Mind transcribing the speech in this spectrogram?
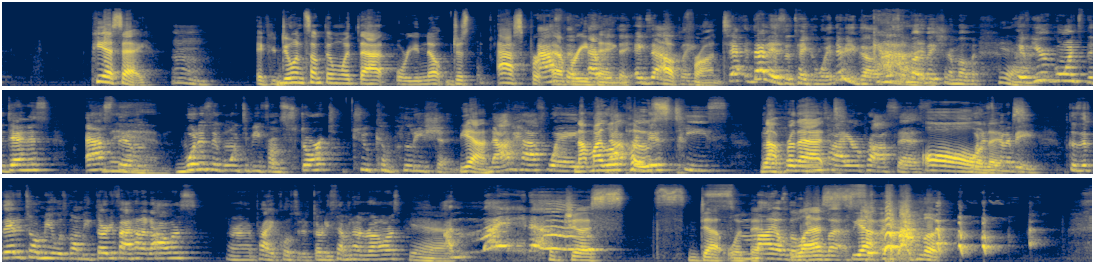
PSA. Mm. If you're doing something with that, or you know, just ask for Ask them everything, exactly up front. That, that is a takeaway. There you go. That's a God. motivational moment. Yeah. If you're going to the dentist, ask Man. them what is it going to be from start to completion. Yeah. not halfway. Not my little for this post. piece. the Not for that. entire process. All what of it's it. going to be. Because if they'd have told me it was going to be thirty five hundred dollars, or probably closer to thirty seven hundred dollars, Yeah. I might have just dealt with Smiled a it. Less, less. yeah. Look,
